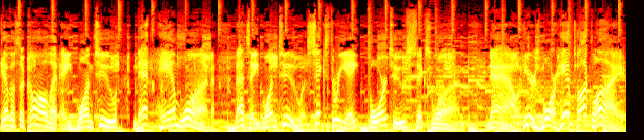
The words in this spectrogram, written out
Give us a call at 812-NET-HAM1. That's 812-638-4261. Now, here's more Ham Talk Live.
